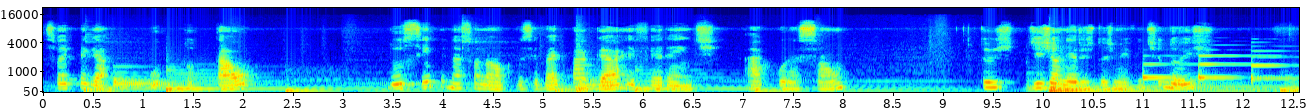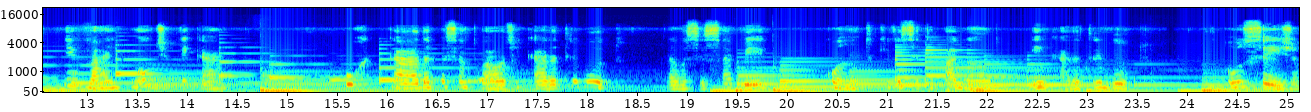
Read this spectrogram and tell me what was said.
você vai pegar o total do Simples Nacional que você vai pagar referente à apuração dos, de janeiro de 2022 e vai multiplicar por cada percentual de cada tributo para você saber quanto que você está pagando em cada tributo. Ou seja,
